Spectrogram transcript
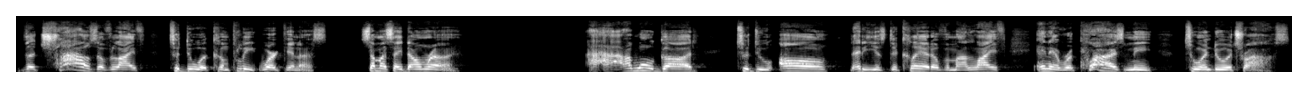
the trials of life to do a complete work in us. Somebody say, don't run. I, I want God to do all that he has declared over my life. And it requires me to endure trials.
